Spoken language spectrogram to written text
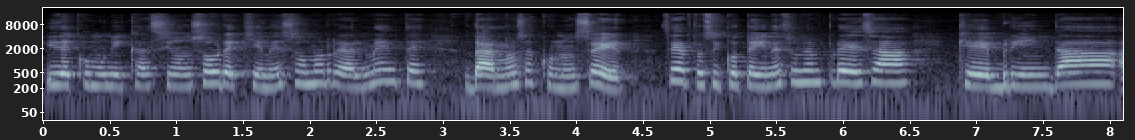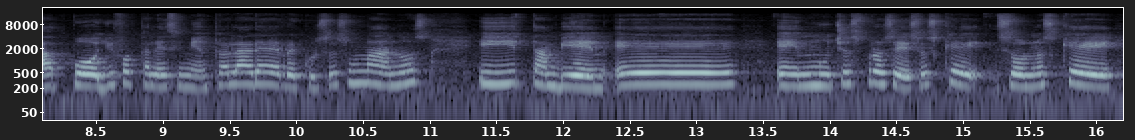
y de comunicación sobre quiénes somos realmente, darnos a conocer, ¿cierto? Psicoteína es una empresa que brinda apoyo y fortalecimiento al área de recursos humanos y también eh, en muchos procesos que son los que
